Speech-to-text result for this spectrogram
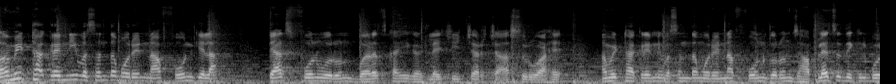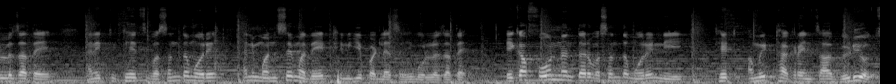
अमित ठाकरेंनी वसंत मोरेंना फोन केला. त्याच फोनवरून बरंच काही घडल्याची चर्चा सुरू आहे. अमित ठाकरेंनी वसंत मोरेंना फोन करून झापल्याचं देखील बोललं जात आहे आणि तिथेच वसंत मोरे आणि मनसेमध्ये ठिणगी पडल्याचंही बोललं जात आहे एका फोननंतर वसंत मोरेंनी थेट अमित ठाकरेंचा व्हिडिओच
